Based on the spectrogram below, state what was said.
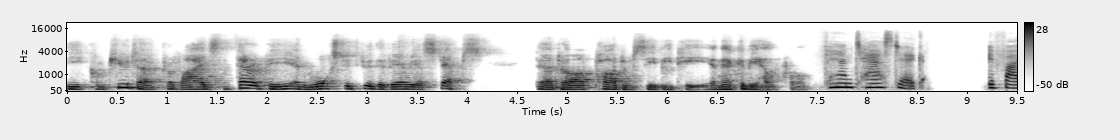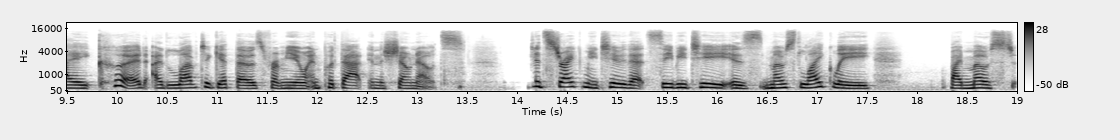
the computer provides the therapy and walks you through the various steps that are part of CBT, and that could be helpful. Fantastic. If I could, I'd love to get those from you and put that in the show notes. It did strike me too that CBT is most likely by most,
